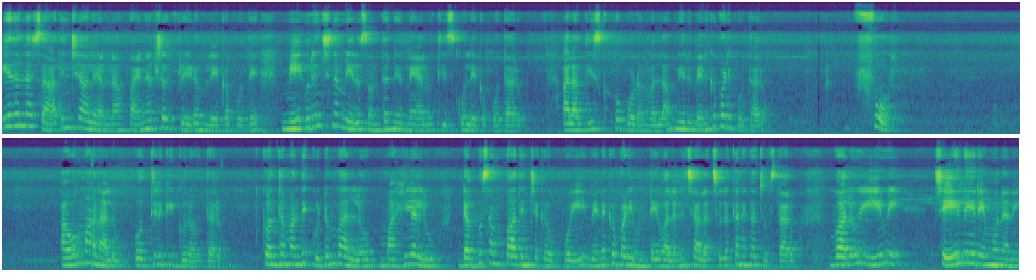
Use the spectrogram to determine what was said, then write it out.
ఏదన్నా సాధించాలి అన్నా ఫైనాన్షియల్ ఫ్రీడమ్ లేకపోతే మీ గురించిన మీరు సొంత నిర్ణయాలు తీసుకోలేకపోతారు. అలా తీసుకోకపోవడం వల్ల మీరు వెనుకబడిపోతారు. ఫోర్. అవమానాలు ఒత్తిడికి గురవుతారు. కొంతమంది కుటుంబాల్లో మహిళలు డబ్బు సంపాదించకపోయి వెనుకబడి ఉంటే వాళ్ళని చాలా చులకనగా చూస్తారు. వాళ్ళు ఏమి చేయలేరేమోనని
